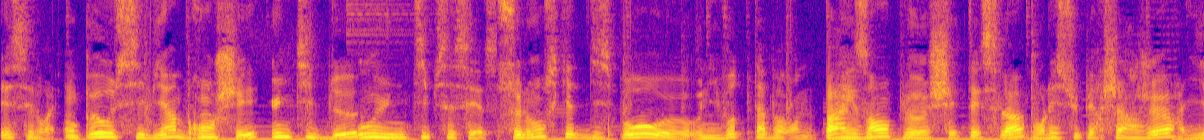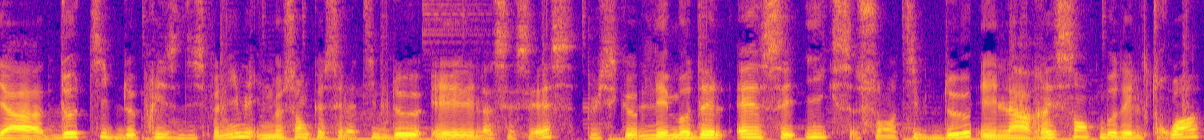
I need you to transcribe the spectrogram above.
et c'est vrai. On peut aussi bien brancher une type 2 ou une type CCS, selon ce qui est dispo euh, au niveau de ta borne. Par exemple, chez Tesla, pour les superchargeurs, il y a deux types de prises disponibles. Il me semble que c'est la type 2 et la CCS, puisque les modèles S et X sont en type 2 et la récente modèle 3,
